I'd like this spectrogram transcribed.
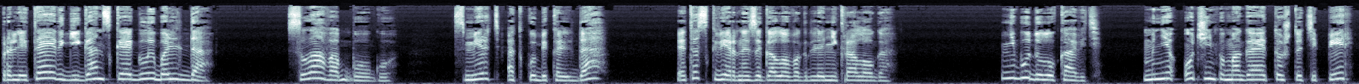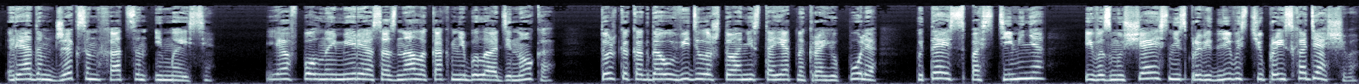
пролетает гигантская глыба льда. Слава богу! Смерть от кубика льда — это скверный заголовок для некролога. Не буду лукавить. Мне очень помогает то, что теперь рядом Джексон, Хадсон и Мэйси. Я в полной мере осознала, как мне было одиноко, только когда увидела, что они стоят на краю поля, пытаясь спасти меня и возмущаясь несправедливостью происходящего.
